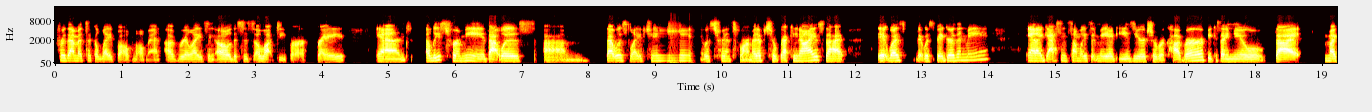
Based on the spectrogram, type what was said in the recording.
for them, it's like a light bulb moment of realizing, oh, this is a lot deeper, right? And at least for me, that was um, that was life changing. It was transformative to recognize that it was it was bigger than me and I guess in some ways it made it easier to recover because I knew that my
